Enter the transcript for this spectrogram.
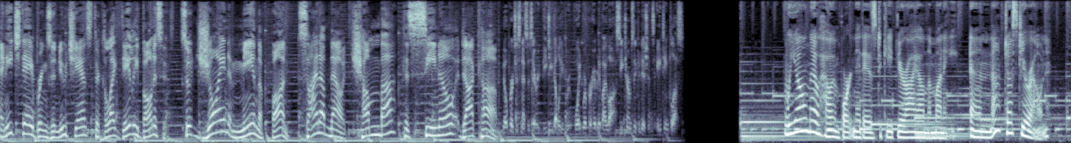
and each day brings a new chance to collect daily bonuses. So join me in the fun. Sign up now at ChumbaCasino.com. No purchase necessary. VGW. Void were prohibited by law. See terms and conditions. 18 plus. We all know how important it is to keep your eye on the money, and not just your own.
